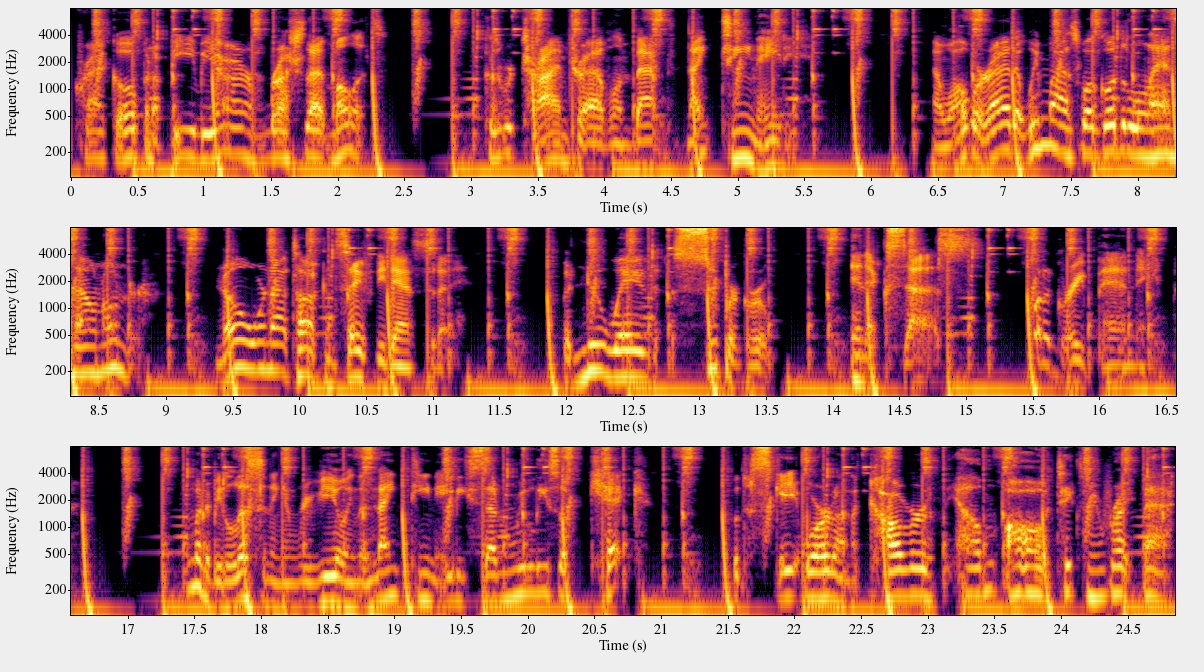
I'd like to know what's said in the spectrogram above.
crack open a PBR and brush that mullet. Because we're time traveling back to 1980. And while we're at it, we might as well go to the land down under. No, we're not talking safety dance today, but new wave supergroup, INXS. What a great band name. I'm going to be listening and reviewing the 1987 release of Kick. With a skateboard on the cover of the album, oh, it takes me right back.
